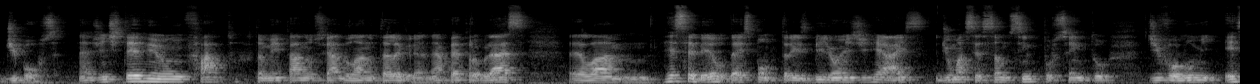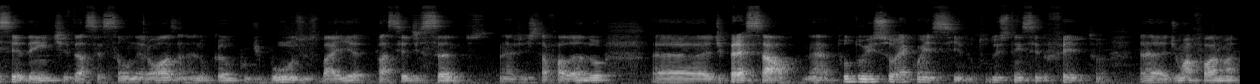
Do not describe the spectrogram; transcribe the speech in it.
de bolsa. Né? A gente teve um fato também está anunciado lá no Telegram. Né? A Petrobras ela recebeu 10,3 bilhões de reais de uma sessão de 5% de volume excedente da sessão onerosa né? no campo de Búzios, Bahia, Bacia de Santos. Né? A gente está falando uh, de pré-sal. Né? Tudo isso é conhecido, tudo isso tem sido feito uh, de uma forma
